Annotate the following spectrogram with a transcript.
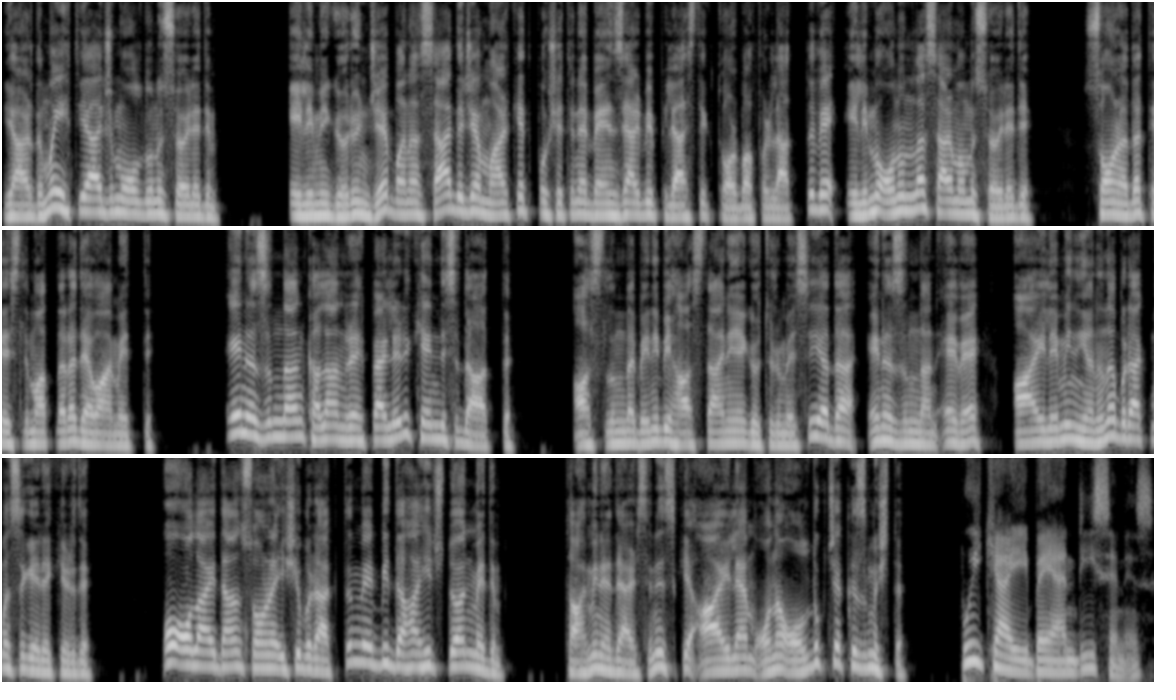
yardıma ihtiyacım olduğunu söyledim. Elimi görünce bana sadece market poşetine benzer bir plastik torba fırlattı ve elimi onunla sarmamı söyledi. Sonra da teslimatlara devam etti. En azından kalan rehberleri kendisi dağıttı. Aslında beni bir hastaneye götürmesi ya da en azından eve, ailemin yanına bırakması gerekirdi. O olaydan sonra işi bıraktım ve bir daha hiç dönmedim. Tahmin edersiniz ki ailem ona oldukça kızmıştı. Bu hikayeyi beğendiyseniz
